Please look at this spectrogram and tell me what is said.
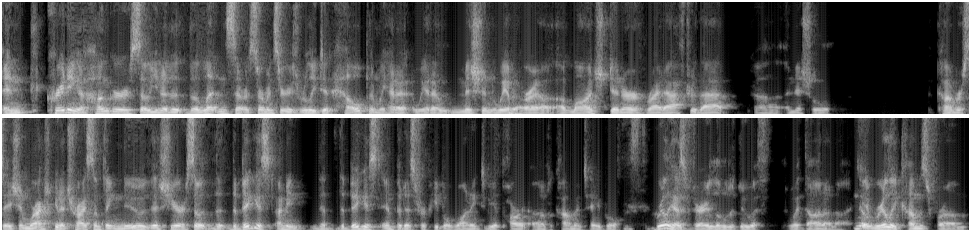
and creating a hunger. So you know the, the Lenten sermon series really did help, and we had a we had a mission. We had a, a launch dinner right after that uh, initial conversation. We're actually going to try something new this year. So the, the biggest, I mean, the, the biggest impetus for people wanting to be a part of a common table really has very little to do with with Donna and I. Nope. It really comes from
